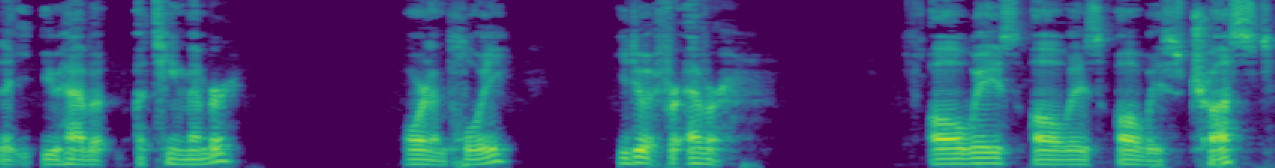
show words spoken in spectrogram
that you have a, a team member or an employee. You do it forever. Always, always, always trust,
